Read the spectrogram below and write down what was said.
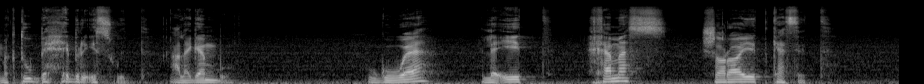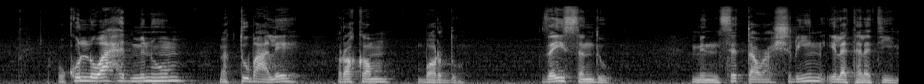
مكتوب بحبر أسود. على جنبه. وجواه لقيت خمس شرايط كاسيت. وكل واحد منهم مكتوب عليه رقم برضه زي الصندوق من ستة وعشرين إلى تلاتين.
